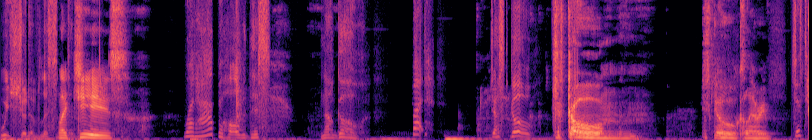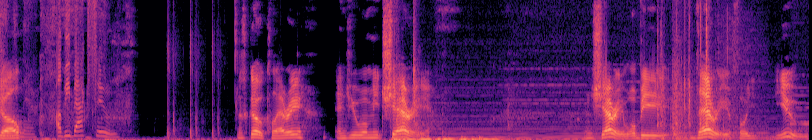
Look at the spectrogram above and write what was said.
We should have listened Like, to jeez. What happened? All with this. Now go. But Just go. Just go. mm. Just go, Clary. just Girl. hang in there. I'll be back soon. Let's go, Clary. And you will meet Sherry. And Sherry will be there for you.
